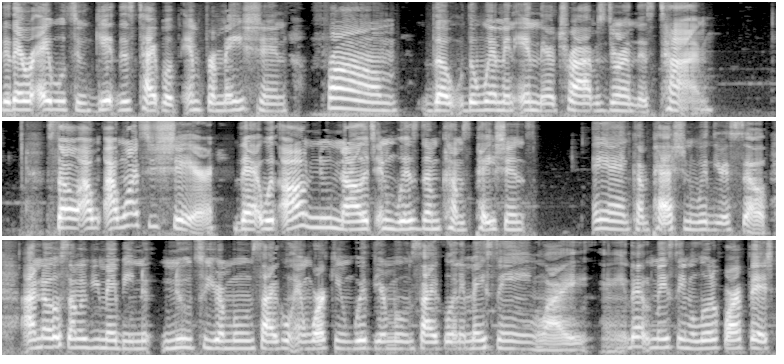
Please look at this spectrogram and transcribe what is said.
that they were able to get this type of information from the the women in their tribes during this time. So I, I want to share that with all new knowledge and wisdom comes patience, and compassion with yourself. I know some of you may be new to your moon cycle and working with your moon cycle, and it may seem like eh, that may seem a little far fetched.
